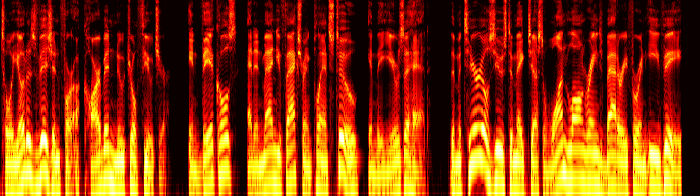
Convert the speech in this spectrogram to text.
Toyota's vision for a carbon neutral future. In vehicles and in manufacturing plants too, in the years ahead. The materials used to make just one long range battery for an EV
